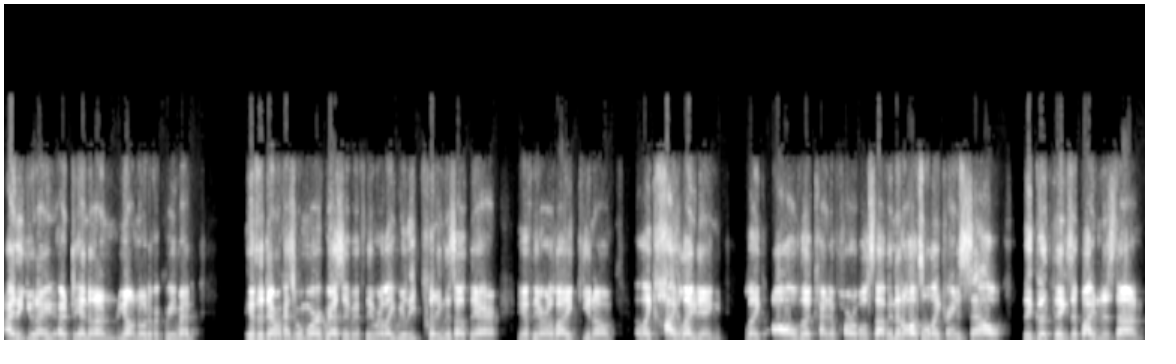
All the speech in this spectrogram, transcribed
I think you and I uh, end on you know note of agreement. If the Democrats were more aggressive, if they were like really putting this out there, if they were like you know like highlighting like all the kind of horrible stuff, and then also like trying to sell the good things that Biden has done,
